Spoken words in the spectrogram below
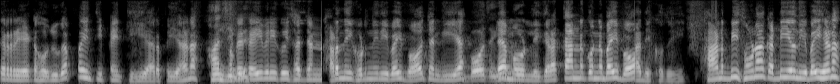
ਤੇ ਰੇਟ ਹੋ ਜਾਊਗਾ 35 35000 ਰੁਪਏ ਹਨਾ? ਕਿਉਂਕਿ ਕਈ ਵਾਰੀ ਕੋਈ ਸੱਜਣ ਖੜਨੀ ਖੁੜਨੀ ਦੀ ਬਾਈ ਬਹੁਤ ਚੰਗੀ ਆ। ਲੈ ਮੋੜ ਲਈ ਕਰਾ। ਕੰਨ ਕੁੰਨ ਬਾਈ ਬਹੁਤ ਆ ਦੇਖੋ ਤੁਸੀਂ। ਥਣ ਵੀ ਸੋਹਣਾ ਕੱਢੀ ਹੁੰਦੀ ਬਾਈ ਹਨਾ?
